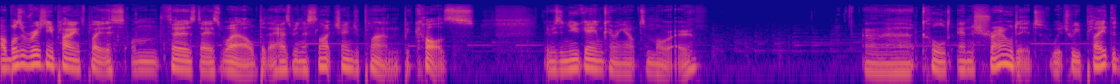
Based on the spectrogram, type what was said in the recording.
I was originally planning to play this on Thursday as well, but there has been a slight change of plan because there is a new game coming out tomorrow uh, called Enshrouded, which we played the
